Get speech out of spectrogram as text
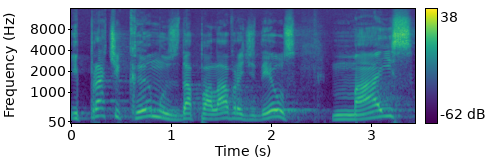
e praticamos da palavra de Deus, mais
